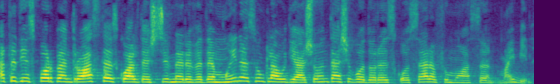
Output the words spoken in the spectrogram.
Atât din sport pentru astăzi, cu alte știri ne revedem mâine. Sunt Claudia Șontea și vă doresc o seară frumoasă. Mai bine!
